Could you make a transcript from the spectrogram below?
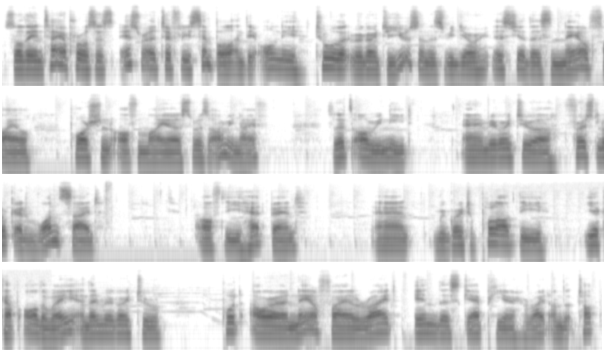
So the entire process is relatively simple and the only tool that we're going to use in this video is here this nail file portion of my uh, Swiss Army knife. So that's all we need. And we're going to uh, first look at one side of the headband and we're going to pull out the ear cup all the way and then we're going to put our nail file right in this gap here, right on the top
